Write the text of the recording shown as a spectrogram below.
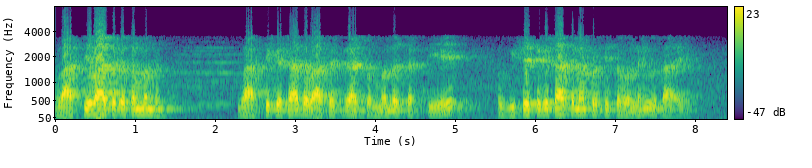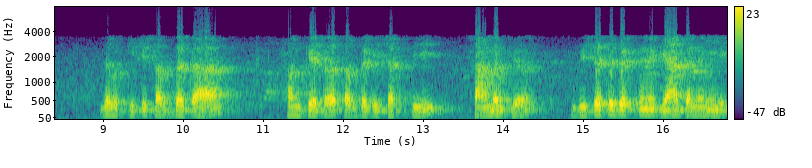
वाक्यवाचक संबंध वाक्य के साथ वाचक का संबंध शक्ति है तो विशेष के साथ न प्रतीत हो नहीं होता है। जब किसी शब्द का संकेत, शब्द की शक्ति, सामर्थ्य विशेष व्यक्ति में ज्ञात नहीं है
